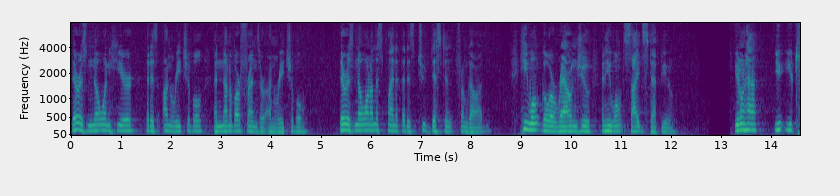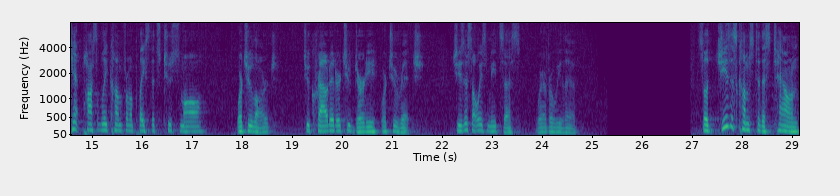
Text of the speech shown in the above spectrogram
There is no one here that is unreachable, and none of our friends are unreachable. There is no one on this planet that is too distant from God. He won't go around you, and He won't sidestep you. You don't have, you, you can't possibly come from a place that's too small or too large, too crowded or too dirty or too rich. Jesus always meets us wherever we live. So Jesus comes to this town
